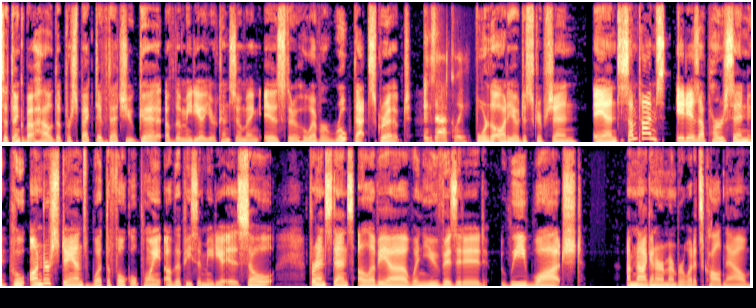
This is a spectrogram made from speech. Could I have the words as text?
to think about how the perspective that you get of the media you're consuming is through whoever wrote that script Exactly. for the audio description. And sometimes it is a person who understands what the focal point of the piece of media is. So, for instance, Olivia, when you visited, we watched, I'm not going to remember what it's called now.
